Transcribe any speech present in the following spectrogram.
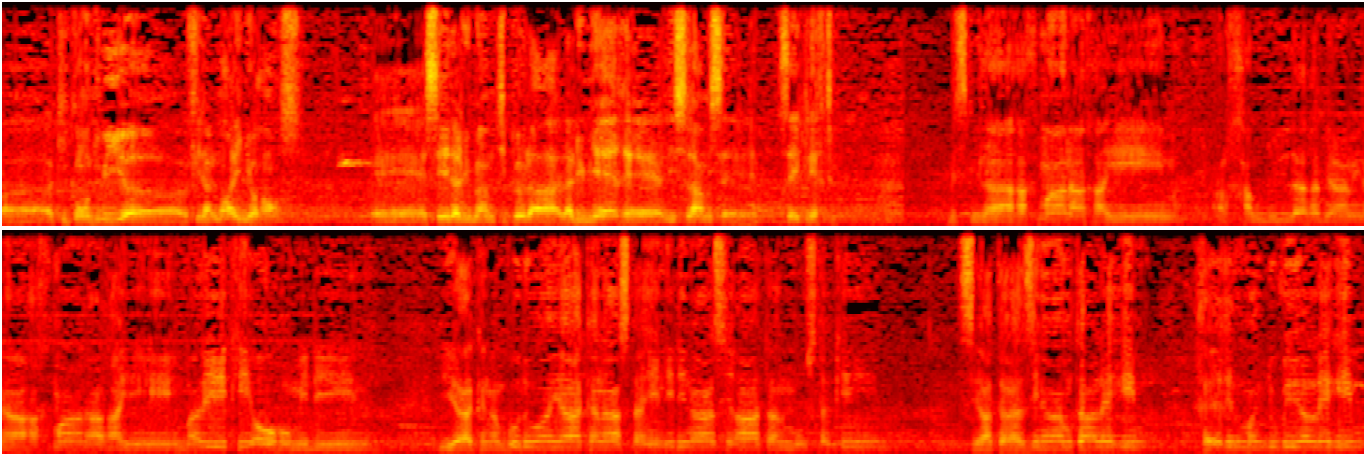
euh, qui conduit euh, finalement à l'ignorance. Et essayer d'allumer un petit peu la, lumière et l'islam, c'est éclaire tout. بسم الله الرحمن الرحيم. الحمد لله رب العالمين. الرحمن الرحيم. مالك يوم الدين. إياك نعبد وإياك نستعين. اهدنا صراط المستقيم. صراط الذين أنعمت عليهم. غير المغضوب عليهم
